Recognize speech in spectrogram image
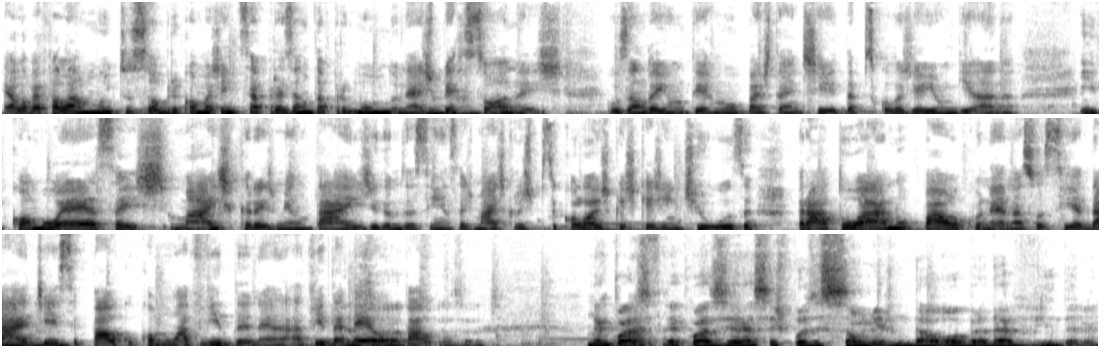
ela vai falar muito sobre como a gente se apresenta para o mundo, né? As uhum. personas, usando aí um termo bastante da psicologia junguiana, e como essas máscaras mentais, digamos assim, essas máscaras psicológicas que a gente usa para atuar no palco, né, na sociedade, uhum. esse palco como uma vida, né? A vida exato, é um palco. Exato. é quase é quase essa exposição mesmo da obra da vida, né?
